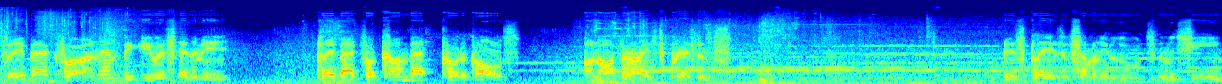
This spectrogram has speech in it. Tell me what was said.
Playback for unambiguous enemy. Playback for combat protocols. Unauthorized presence. Displays if someone eludes the machine.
